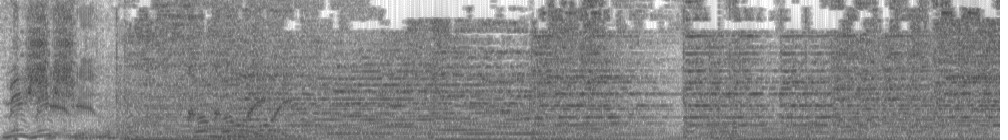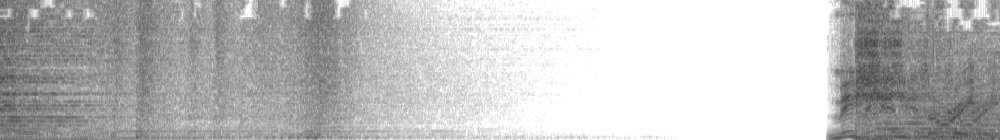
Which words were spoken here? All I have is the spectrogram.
Mission complete. Mission 3,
